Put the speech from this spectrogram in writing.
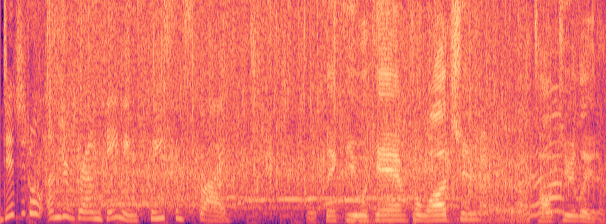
Digital Underground Gaming, please subscribe. Well, thank you again for watching. I'll talk to you later.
